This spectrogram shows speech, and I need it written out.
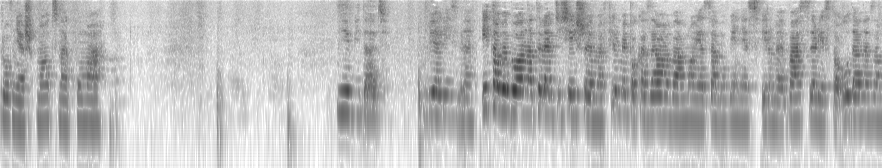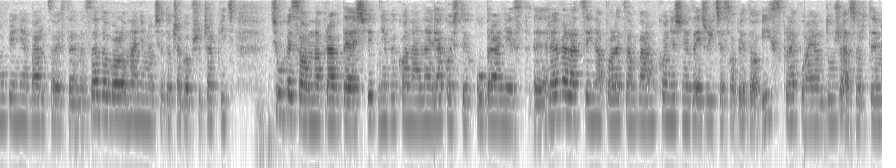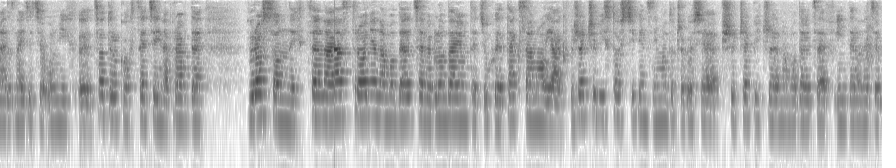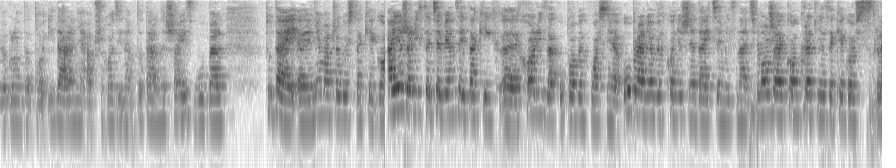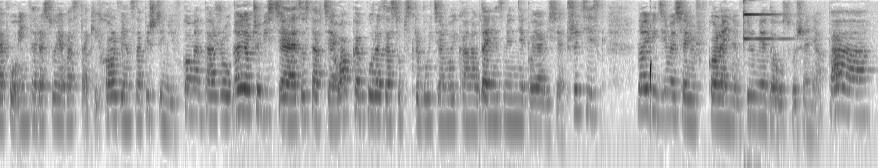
Również mocna guma. Nie widać bielizny. I to by było na tyle w dzisiejszym filmie. Pokazałam Wam moje zamówienie z firmy Wasyl. Jest to udane zamówienie, bardzo jestem zadowolona, nie mam się do czego przyczepić. Ciuchy są naprawdę świetnie wykonane, jakość tych ubrań jest e, rewelacyjna. Polecam Wam, koniecznie zajrzyjcie sobie do ich sklepu. Mają duży asortyment, znajdziecie u nich e, co tylko chcecie i naprawdę w rozsądnych cenach. Na stronie, na modelce wyglądają te ciuchy tak samo jak w rzeczywistości, więc nie ma do czego się przyczepić, że na modelce w internecie wygląda to idealnie, a przychodzi nam totalny szajs, bubel. Tutaj e, nie ma czegoś takiego. A jeżeli chcecie więcej takich e, holi zakupowych, właśnie ubraniowych, koniecznie dajcie mi znać. Może konkretnie z jakiegoś sklepu interesuje Was taki hol, więc napiszcie mi w komentarzu. No i oczywiście zostawcie łapkę w górę, zasubskrybujcie mój kanał. Tutaj niezmiennie pojawi się przycisk. No i widzimy się już w kolejnym filmie. Do usłyszenia. Pa!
